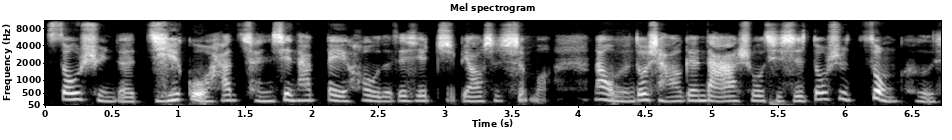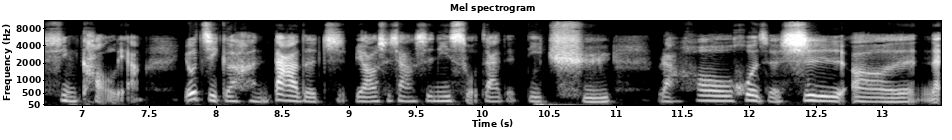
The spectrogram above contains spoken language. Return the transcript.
搜寻的结果，它呈现它背后的这些指标是什么？那我们都想要跟大家说，其实都是综合性考量，有几个很大的指标是像是你所在的地区，然后或者是呃，那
